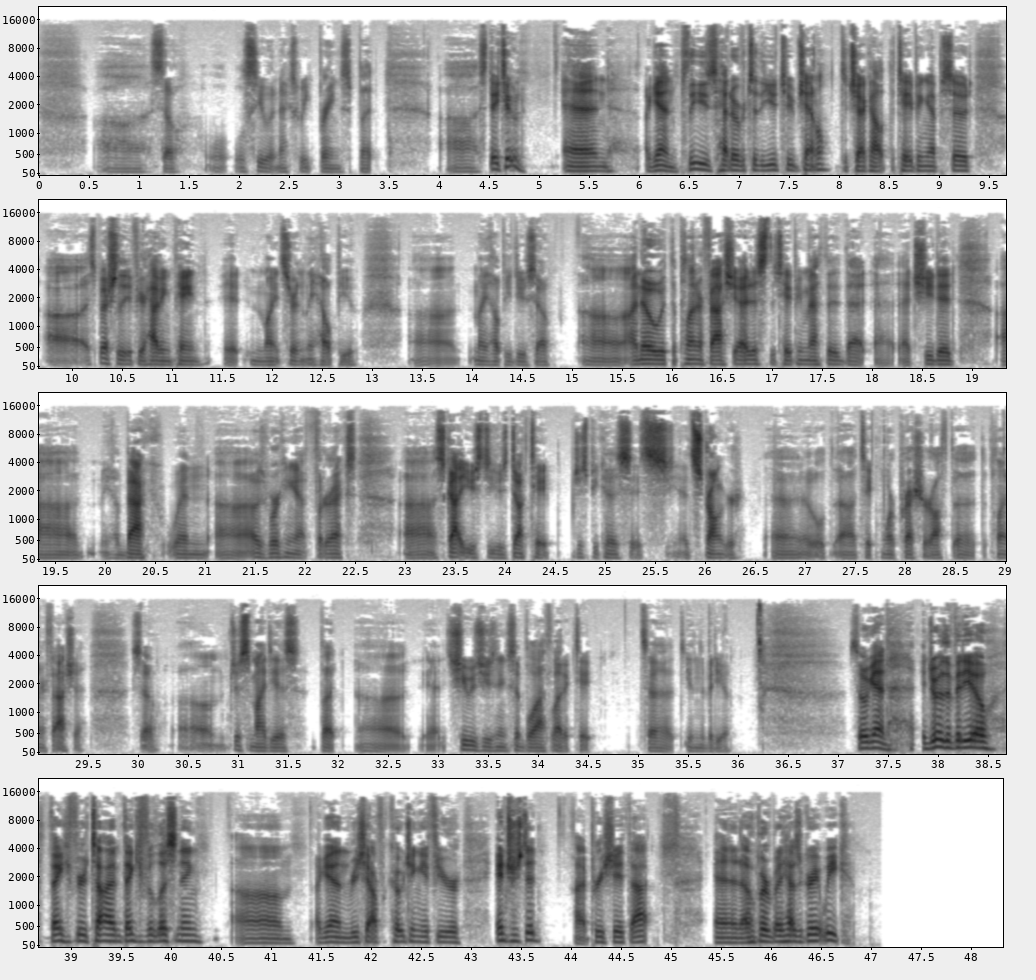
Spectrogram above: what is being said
Uh, so we'll we'll see what next week brings. But uh, stay tuned. And again, please head over to the YouTube channel to check out the taping episode, uh, especially if you're having pain. It might certainly help you. Uh, might help you do so. Uh, I know with the plantar fasciitis, the taping method that uh, that she did, uh, you know, back when uh, I was working at FootRx, uh, Scott used to use duct tape just because it's it's stronger and it will uh, take more pressure off the, the plantar fascia. So um, just some ideas, but yeah, she was using simple athletic tape to in the video. So again, enjoy the video. Thank you for your time. Thank you for listening. Um, again, reach out for coaching if you're interested. I appreciate that. And I hope everybody has a great week.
